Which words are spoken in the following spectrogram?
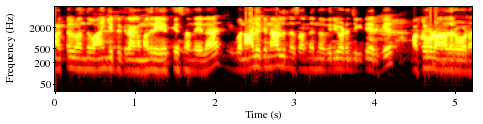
மக்கள் வந்து வாங்கிட்டு இருக்கிறாங்க மதுரை இயற்கை சந்தையில. இப்போ நாளுக்கு நாள் இந்த சந்தை இன்னும் விரிவடைஞ்சுக்கிட்டே இருக்கு. மக்களோட ஆதரவோட.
